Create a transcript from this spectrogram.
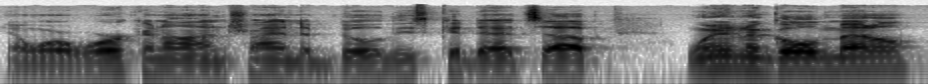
and we're working on trying to build these cadets up. Winning a gold medal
